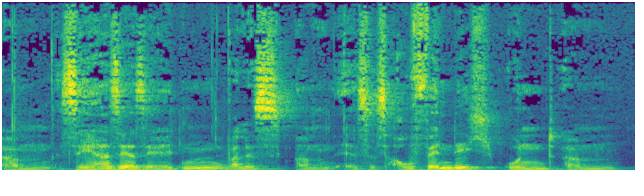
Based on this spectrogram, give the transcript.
Ähm, sehr, sehr selten, weil es, ähm, es ist aufwendig und ähm, äh,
